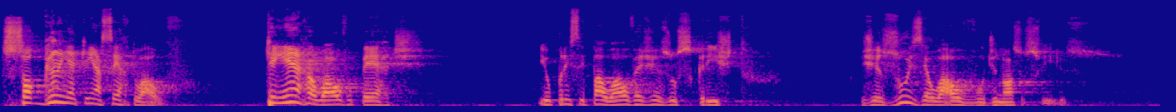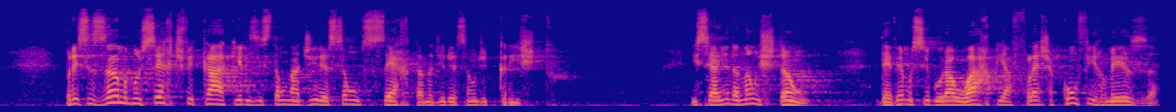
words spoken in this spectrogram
Só ganha quem acerta o alvo, quem erra o alvo perde, e o principal alvo é Jesus Cristo. Jesus é o alvo de nossos filhos. Precisamos nos certificar que eles estão na direção certa, na direção de Cristo. E se ainda não estão, devemos segurar o arco e a flecha com firmeza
